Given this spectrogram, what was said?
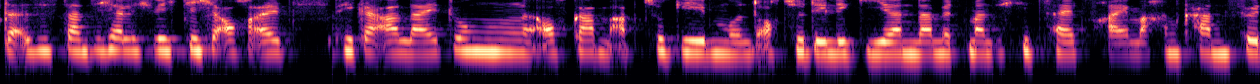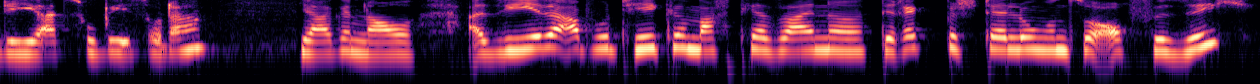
Da ist es dann sicherlich wichtig, auch als PKA-Leitung Aufgaben abzugeben und auch zu delegieren, damit man sich die Zeit freimachen kann für die Azubis, oder? Ja, genau. Also jede Apotheke macht ja seine Direktbestellung und so auch für sich.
